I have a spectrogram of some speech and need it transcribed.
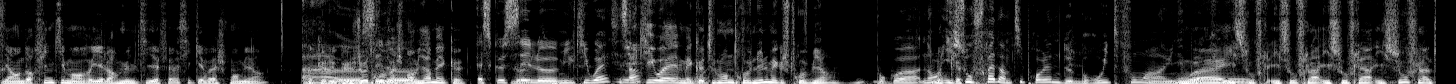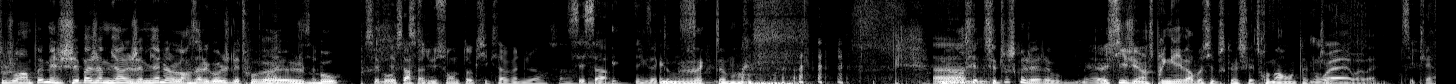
Il y a Endorphine qui m'a envoyé leur multi-effet aussi qui est vachement bien. Que, Ah, que je euh, trouve le- vachement bien, mais que. Est-ce que c'est le... Milky Way, c'est ça Qui, ouais, mais que tout le monde trouve nul, mais que je trouve bien. Pourquoi? Non, Donc, il souffrait d'un petit problème de bruit de fond à une époque. ouais, mais- ils soufflent, ils soufflent, un- ils soufflent, un- ils soufflent un- toujours un peu, mais je sais pas, j'aime bien, j'aime bien leurs algos, je les trouve Ouais, euh, beaux. C'est beau, C'est ça parti du son de Toxic Avenger. Ça. C'est ça, exactement. Exactement. Euh, Non, non, c'est c'est tout ce que j'ai, j'avoue. Mais euh, si, j'ai un Spring Reverb aussi parce que c'est trop marrant. t'as- Ouais, ouais, ouais, c'est clair.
